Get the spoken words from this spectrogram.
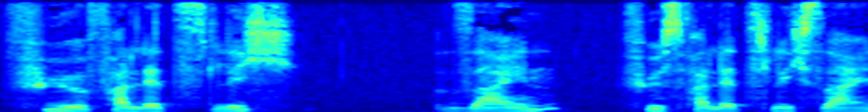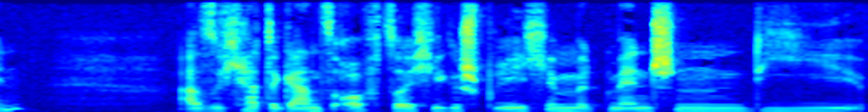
für verletzlich sein, fürs verletzlich sein. Also ich hatte ganz oft solche Gespräche mit Menschen, die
